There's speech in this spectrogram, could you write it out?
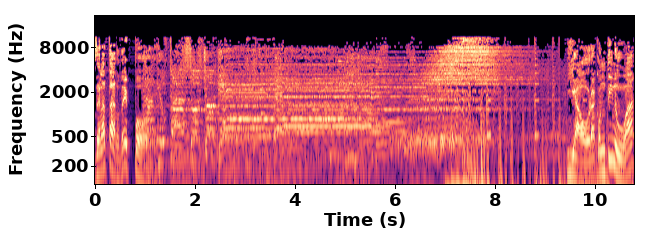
de la tarde por Radio Paz 810. Y ahora continúa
